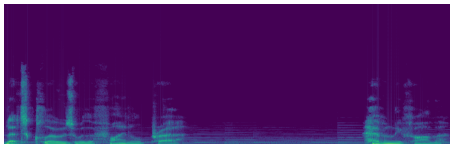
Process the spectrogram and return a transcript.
Let's close with a final prayer. Heavenly Father,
